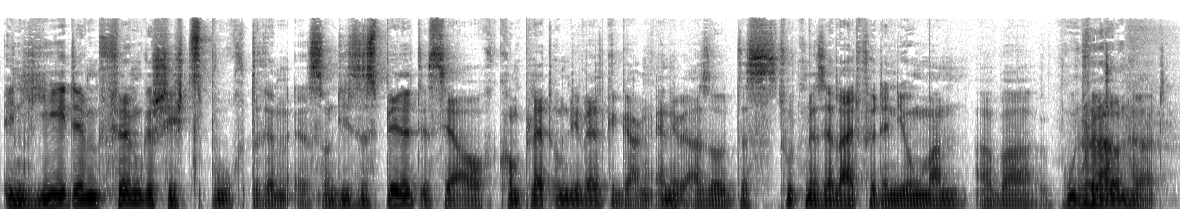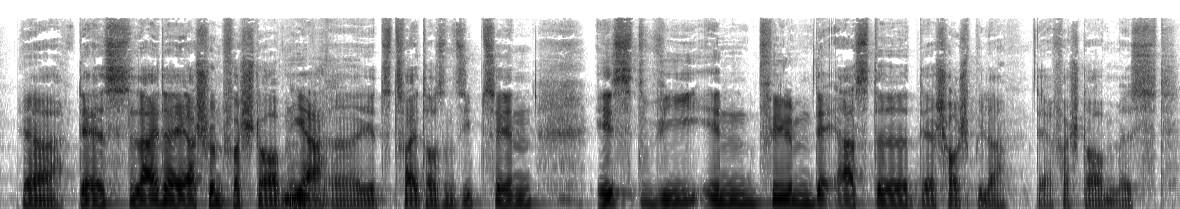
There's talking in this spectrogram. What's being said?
in jedem Filmgeschichtsbuch drin ist. Und dieses Bild ist ja auch komplett um die Welt gegangen. Anyway, also das tut mir sehr leid für den jungen Mann, aber gut für Ja. John Hurt. Ja, der ist leider ja schon verstorben. Ja. Äh, jetzt 2017 ist wie in Filmen der erste der Schauspieler, der verstorben ist.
